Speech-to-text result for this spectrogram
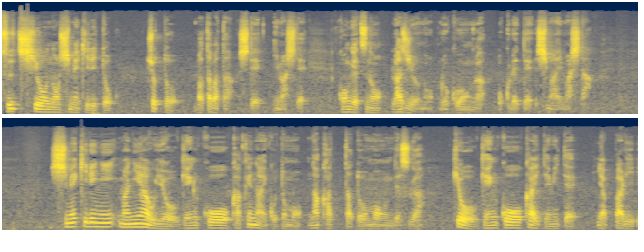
通知表の締め切りとちょっとバタバタしていまして今月のラジオの録音が遅れてしまいました。締め切りに間に合うよう原稿を書けないこともなかったと思うんですが今日原稿を書いてみてやっぱり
